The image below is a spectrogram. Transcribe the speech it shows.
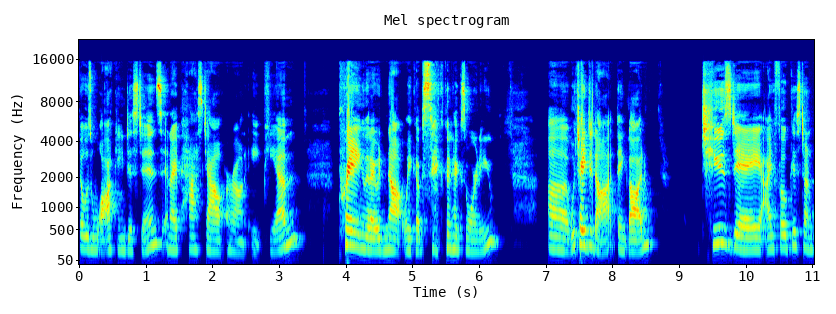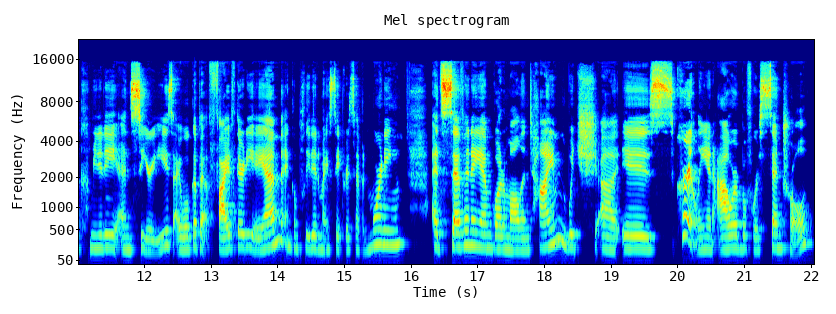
that was walking distance. And I passed out around 8 p.m., praying that I would not wake up sick the next morning, uh, which I did not, thank God. Tuesday, I focused on community and series. I woke up at 5:30 a.m. and completed my Sacred Seven morning at 7 a.m. Guatemalan time, which uh, is currently an hour before Central.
